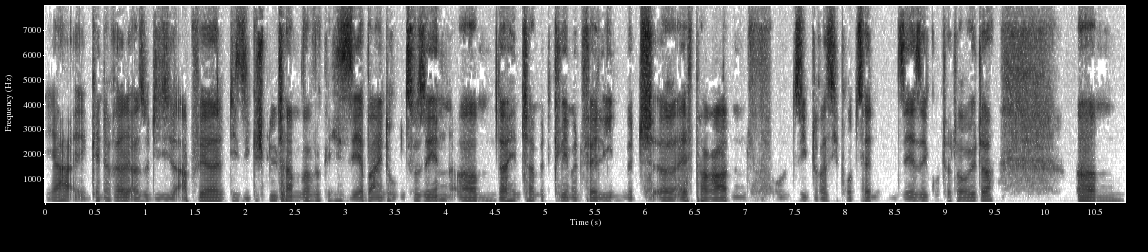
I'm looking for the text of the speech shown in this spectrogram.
ja, generell, also diese Abwehr, die sie gespielt haben, war wirklich sehr beeindruckend zu sehen. Ähm, dahinter mit Clement Verlin mit äh, elf Paraden und 37 Prozent, ein sehr, sehr guter Torhüter, ähm,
